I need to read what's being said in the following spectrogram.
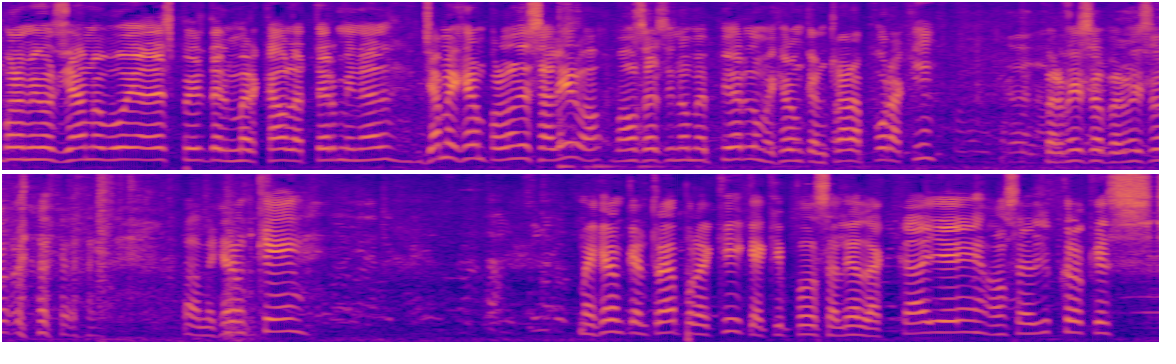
Bueno amigos, ya me voy a despedir del mercado La Terminal. Ya me dijeron por dónde salir, va- vamos a ver si no me pierdo. Me dijeron que entrara por aquí. Permiso, permiso. Me dijeron que me dijeron que entrara por aquí, que aquí puedo salir a la calle. Vamos a ver, yo creo que es.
